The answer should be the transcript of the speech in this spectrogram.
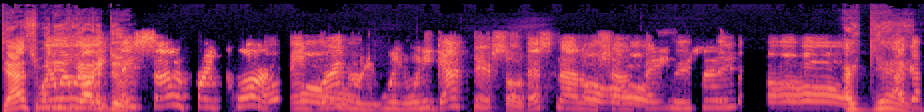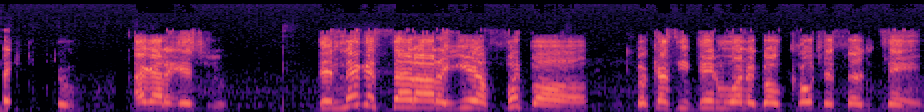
That's what Wait, he's wait, got to do. They signed Frank Clark and Oh. Gregory when, when he got there, so that's not on Oh, Sean oh, oh Payton. You see, saying? Oh, I Again, got an issue. I got an issue. The nigga sat out a year of football because he didn't want to go coach at certain teams.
